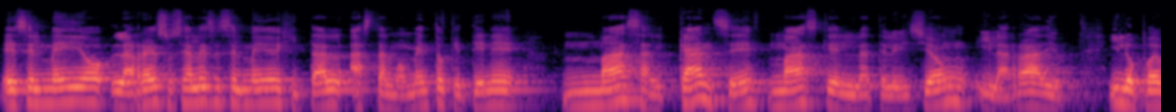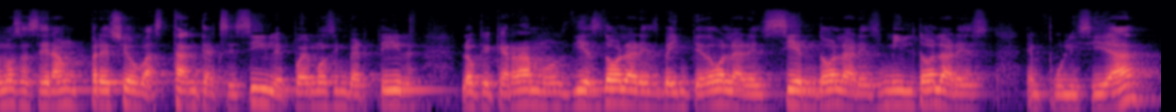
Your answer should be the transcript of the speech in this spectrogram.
es el medio, las redes sociales es el medio digital hasta el momento que tiene más alcance, más que la televisión y la radio. Y lo podemos hacer a un precio bastante accesible. Podemos invertir lo que querramos, 10 dólares, 20 dólares, 100 dólares, 1000 dólares en publicidad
